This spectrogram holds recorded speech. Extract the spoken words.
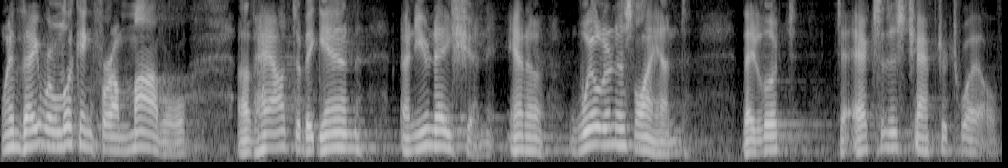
when they were looking for a model of how to begin a new nation in a wilderness land, they looked to Exodus chapter 12.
